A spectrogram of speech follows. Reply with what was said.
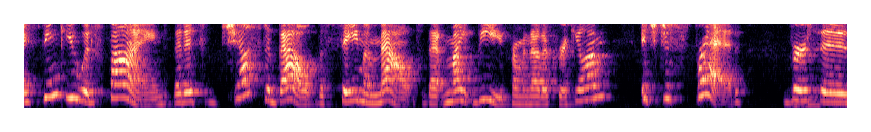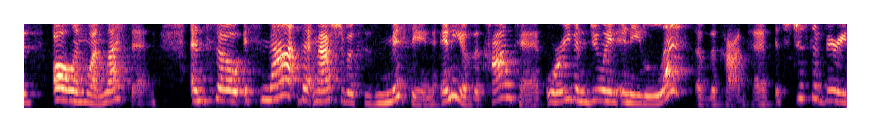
I think you would find that it's just about the same amount that might be from another curriculum. It's just spread versus all in one lesson. And so it's not that Masterbooks is missing any of the content or even doing any less of the content. It's just a very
